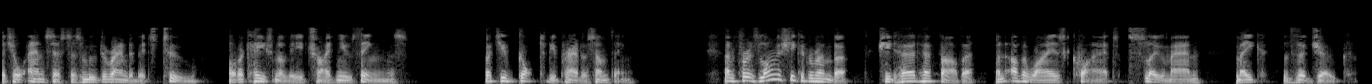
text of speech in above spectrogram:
that your ancestors moved around a bit too, or occasionally tried new things. But you've got to be proud of something. And for as long as she could remember, she'd heard her father, an otherwise quiet, slow man, make the joke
